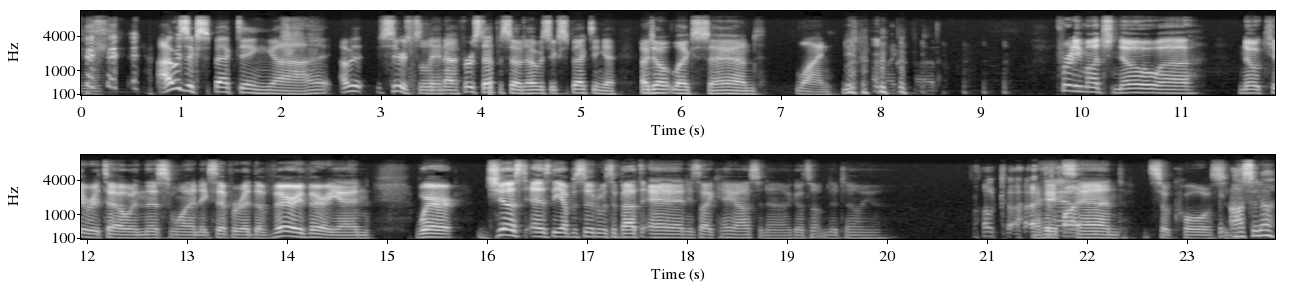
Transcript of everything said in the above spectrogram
Yeah. I was expecting. Uh, I was seriously in that first episode. I was expecting a "I don't like sand" line. Oh my God. pretty much no uh no Kirito in this one except for at the very very end where just as the episode was about to end he's like hey Asuna I got something to tell you Oh God. I hate Yeah. sand it's so coarse and- Asuna,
